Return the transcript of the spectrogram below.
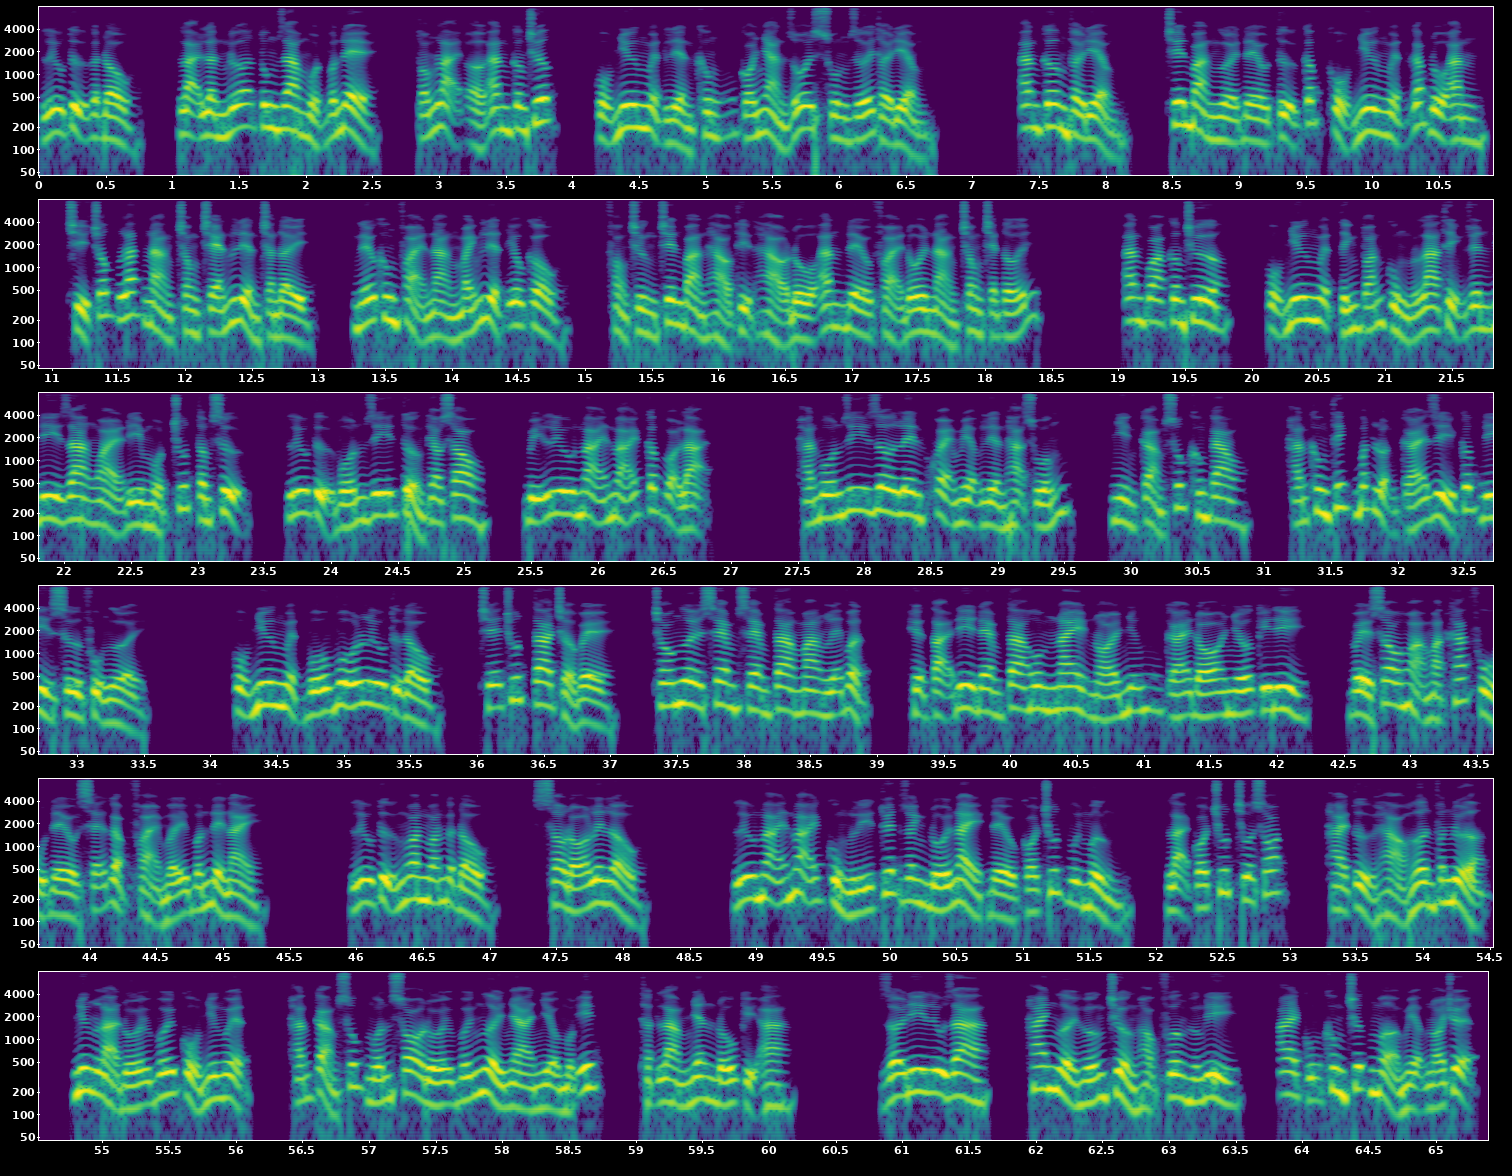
Lưu tự gật đầu, lại lần nữa tung ra một vấn đề, tóm lại ở ăn cơm trước, cổ như nguyệt liền không có nhàn rỗi xuống dưới thời điểm. Ăn cơm thời điểm, trên bàn người đều tự cấp cổ như nguyệt gấp đồ ăn, chỉ chốc lát nàng trong chén liền tràn đầy, nếu không phải nàng mãnh liệt yêu cầu, phòng trừng trên bàn hảo thịt hảo đồ ăn đều phải đôi nàng trong chén tới. Ăn qua cơm trưa, cổ như nguyệt tính toán cùng La Thịnh Duyên đi ra ngoài đi một chút tâm sự, lưu tự vốn dĩ tưởng theo sau, bị lưu nãi nãi cấp gọi lại. Hắn vốn dĩ dơ lên khỏe miệng liền hạ xuống, nhìn cảm xúc không cao, hắn không thích bất luận cái gì cấp đi sư phụ người. Cổ như nguyệt vỗ vỗ lưu tự đầu, trễ chút ta trở về, cho ngươi xem xem ta mang lễ vật, hiện tại đi đem ta hôm nay nói những cái đó nhớ kỹ đi, về sau hỏa mặt khác phủ đều sẽ gặp phải mấy vấn đề này. Lưu tự ngoan ngoãn gật đầu, sau đó lên lầu. Lưu nãi nãi cùng Lý Tuyết doanh đối này đều có chút vui mừng, lại có chút chua sót, hài tử hảo hơn phân nửa, nhưng là đối với cổ như nguyệt, hắn cảm xúc muốn so đối với người nhà nhiều một ít, thật làm nhân đố kỵ a. Rời đi lưu ra, hai người hướng trường học phương hướng đi, ai cũng không trước mở miệng nói chuyện.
